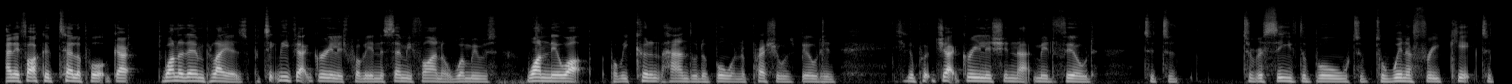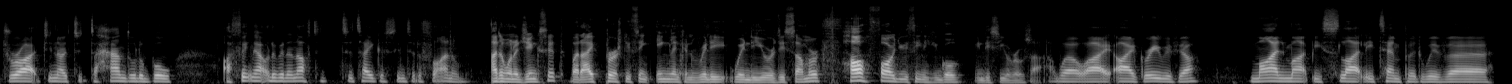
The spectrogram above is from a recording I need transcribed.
and if I could teleport one of them players, particularly Jack Grealish, probably in the semi-final when we was one 0 up, but we couldn't handle the ball and the pressure was building. If you can put Jack Grealish in that midfield to, to to receive the ball, to, to win a free kick, to drive, you know, to, to handle the ball. I think that would have been enough to, to take us into the final. I don't want to jinx it, but I personally think England can really win the Euros this summer. How far do you think they can go in this Euros? Uh, well, I, I agree with you. Mine might be slightly tempered with, uh,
